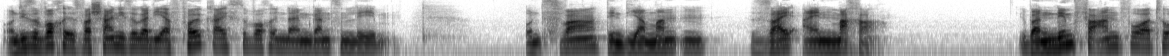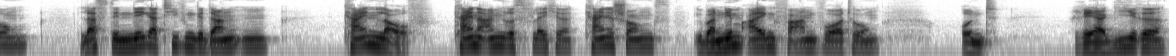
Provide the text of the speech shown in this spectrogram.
Und diese Woche ist wahrscheinlich sogar die erfolgreichste Woche in deinem ganzen Leben. Und zwar den Diamanten sei ein Macher. Übernimm Verantwortung Lass den negativen Gedanken keinen Lauf, keine Angriffsfläche, keine Chance. Übernimm Eigenverantwortung und reagiere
